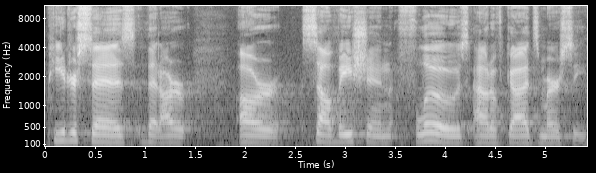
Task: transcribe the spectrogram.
Peter says that our, our salvation flows out of God's mercy.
